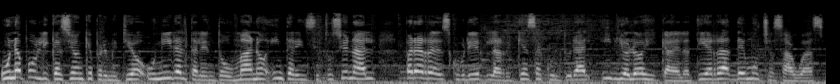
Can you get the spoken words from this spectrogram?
una publicación que permitió unir el talento humano interinstitucional para redescubrir la riqueza cultural y biológica de la tierra de muchas aguas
